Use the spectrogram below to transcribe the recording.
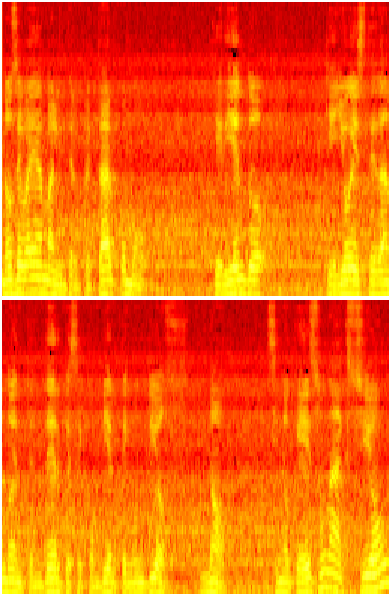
No se vaya a malinterpretar como queriendo que yo esté dando a entender que se convierte en un Dios. No, sino que es una acción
